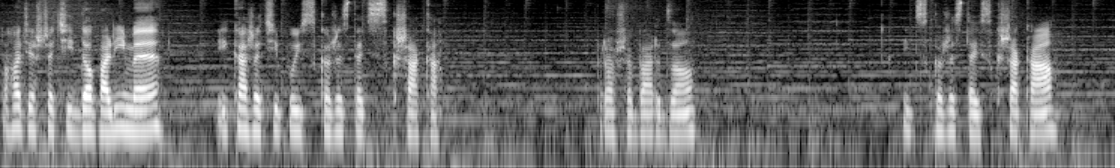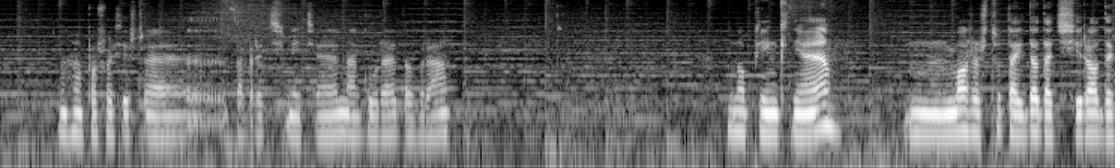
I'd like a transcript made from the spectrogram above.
To chodź jeszcze ci dowalimy i każę ci pójść skorzystać z krzaka. Proszę bardzo. Idź skorzystaj z krzaka. Aha, poszłaś jeszcze zabrać śmiecie na górę, dobra. No pięknie. Mm, Możesz tutaj dodać środek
